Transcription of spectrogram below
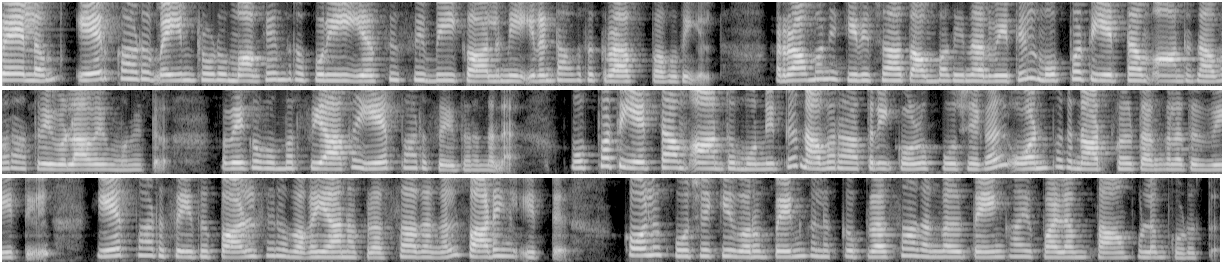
Salem Yercaud main road Mahendrapuri SCCP colony இரண்டாவது கிராஸ் பகுதியில். ரமணி கிரிஜா தம்பதியினர் வீட்டில் முப்பத்தி எட்டாம் ஆண்டு நவராத்திரி விழாவை முன்னிட்டு வெகு விமர்சையாக ஏற்பாடு செய்திருந்தனர். முப்பத்தி எட்டாம் ஆண்டு முன்னிட்டு நவராத்திரி கொழு பூஜைகள் ஒன்பது நாட்கள் தங்களது வீட்டில் ஏற்பாடு செய்து பல்வேறு வகையான பிரசாதங்கள் படையில் இட்டு கொழு பூஜைக்கு வரும் பெண்களுக்கு பிரசாதங்கள் தேங்காய் பழம் தாம்பூலம் கொடுத்து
